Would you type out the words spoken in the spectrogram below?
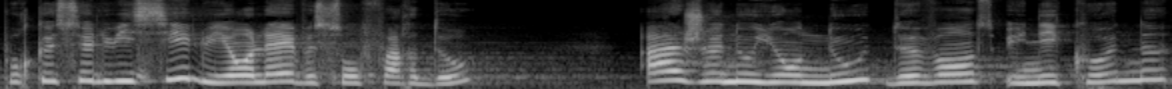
pour que celui-ci lui enlève son fardeau, agenouillons-nous devant une icône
